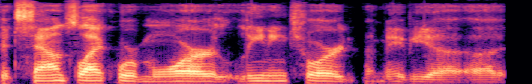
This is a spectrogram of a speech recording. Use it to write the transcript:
it sounds like we're more leaning toward maybe a, a,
